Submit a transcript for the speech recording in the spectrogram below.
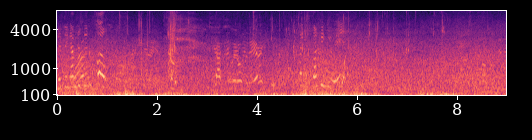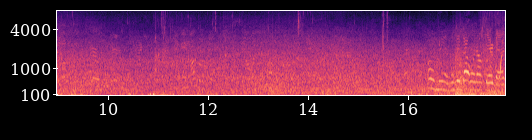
Good thing I'm just gonna float. It's like sucking you in. Oh man, look at that one out there, Dad.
